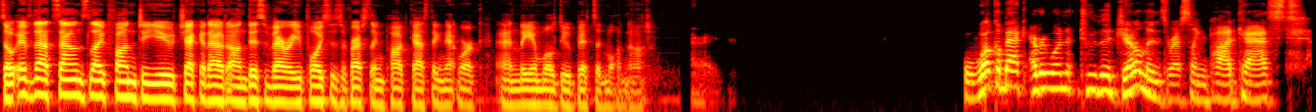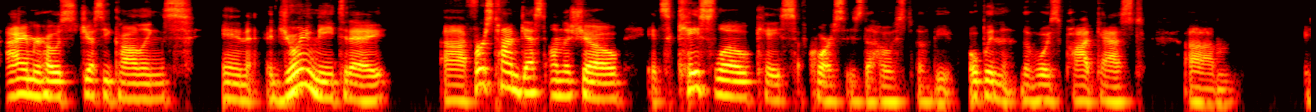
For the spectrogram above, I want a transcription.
So if that sounds like fun to you, check it out on this very Voices of Wrestling podcasting network, and Liam will do bits and whatnot. All right. Welcome back, everyone, to the Gentlemen's Wrestling Podcast. I am your host, Jesse Collins, and joining me today, uh, first time guest on the show, it's Case Lowe. Case, of course, is the host of the Open the Voice podcast. Um,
